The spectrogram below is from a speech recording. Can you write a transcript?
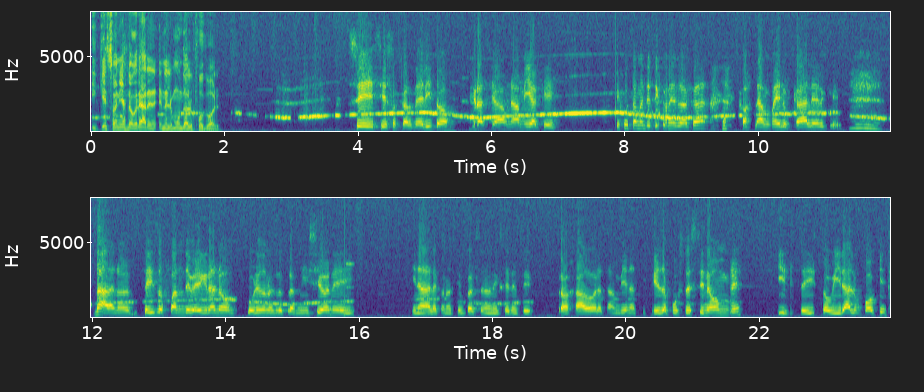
y qué soñás lograr en, en, el mundo del fútbol? Sí, sí, esos carneritos, gracias a una amiga que, que justamente estoy con ella acá, con la Melu que nada, no, se hizo fan de Belgrano cubriendo nuestras transmisiones y, y nada, la conocí en persona, una excelente trabajadora también, así que ella puso ese nombre y se hizo viral un poquito.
